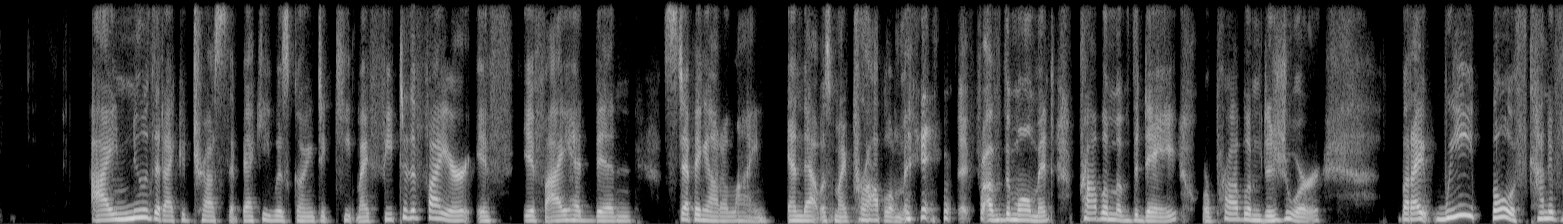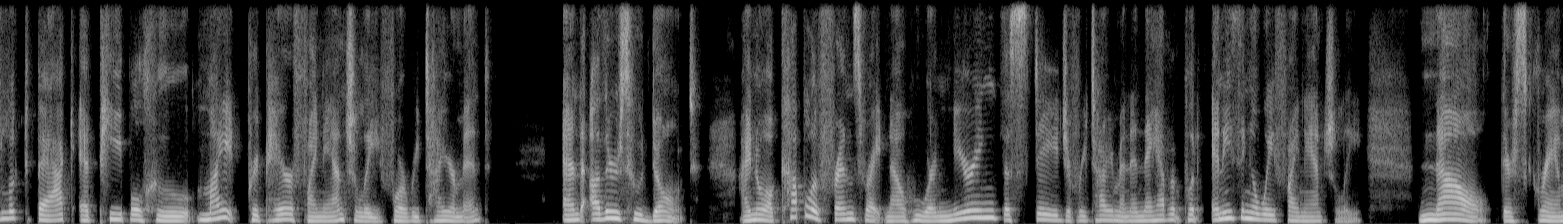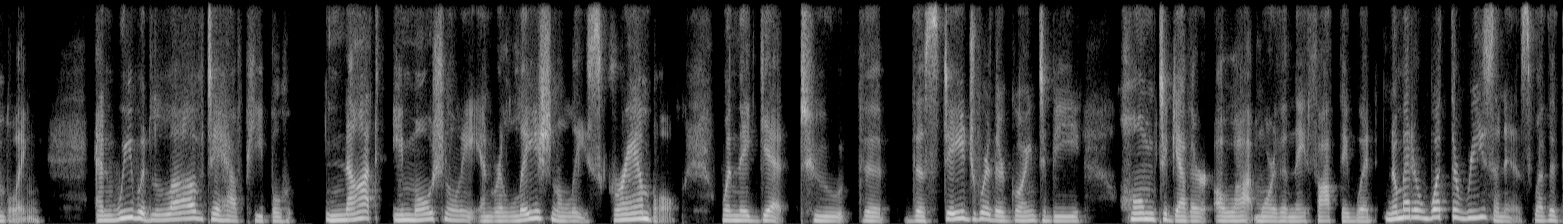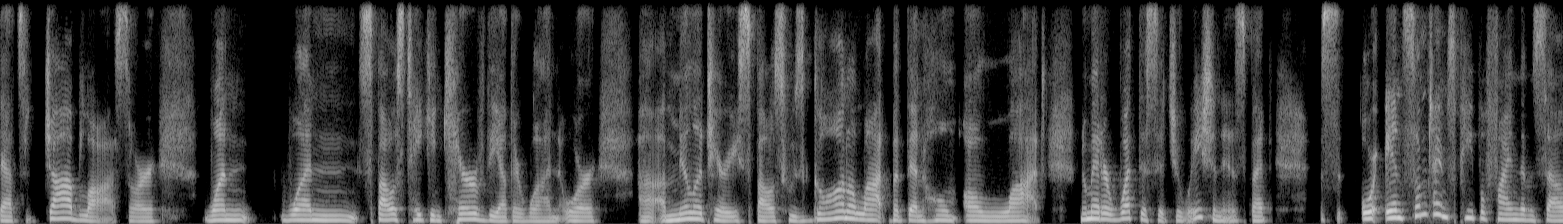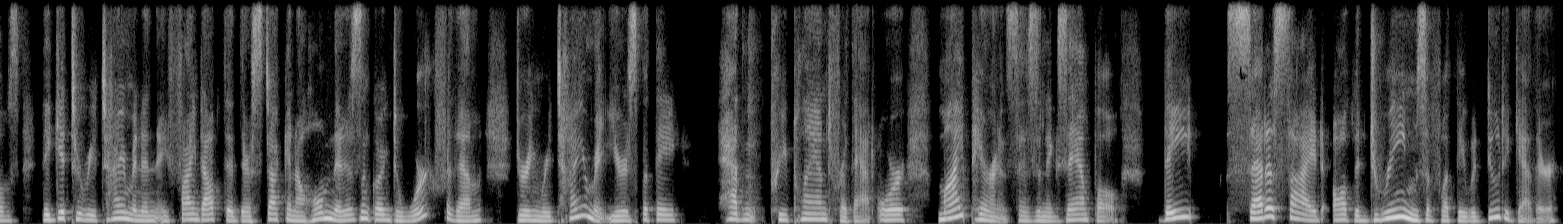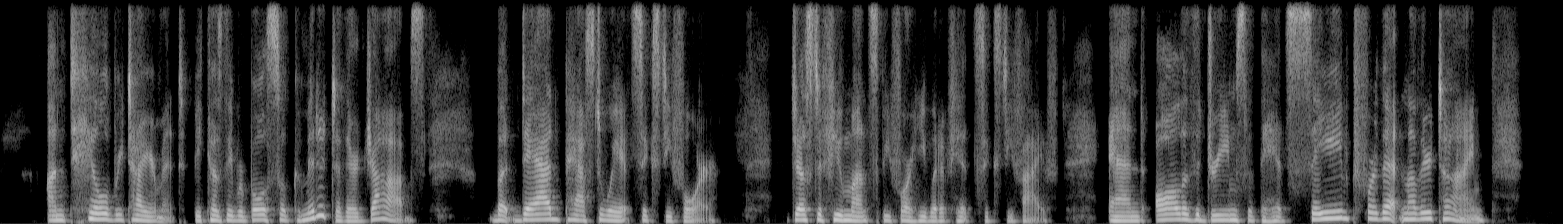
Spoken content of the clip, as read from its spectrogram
I knew that I could trust that Becky was going to keep my feet to the fire if if I had been stepping out of line and that was my problem of the moment, problem of the day or problem du jour. But I we both kind of looked back at people who might prepare financially for retirement and others who don't. I know a couple of friends right now who are nearing the stage of retirement and they haven't put anything away financially. Now they're scrambling. And we would love to have people not emotionally and relationally scramble when they get to the the stage where they're going to be home together a lot more than they thought they would no matter what the reason is whether that's a job loss or one one spouse taking care of the other one or uh, a military spouse who's gone a lot but then home a lot no matter what the situation is but or and sometimes people find themselves they get to retirement and they find out that they're stuck in a home that isn't going to work for them during retirement years but they hadn't pre-planned for that. Or my parents as an example they set aside all the dreams of what they would do together until retirement because they were both so committed to their jobs. But dad passed away at 64, just a few months before he would have hit 65. And all of the dreams that they had saved for that another time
